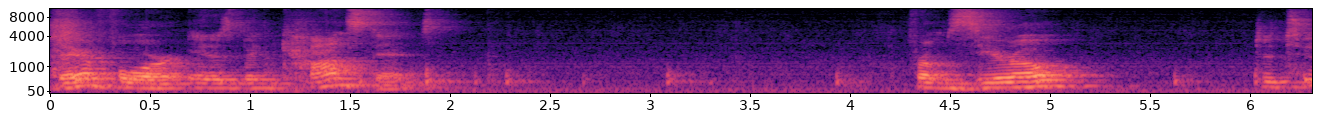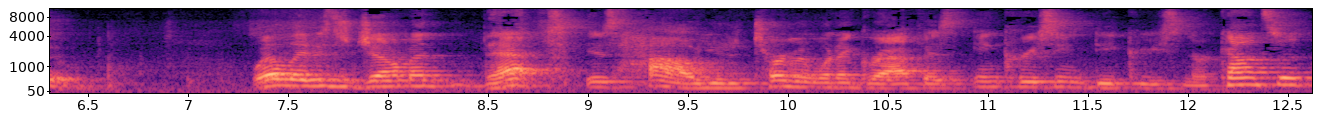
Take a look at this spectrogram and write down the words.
Therefore, it has been constant from 0 to 2. Well, ladies and gentlemen, that is how you determine when a graph is increasing, decreasing, or constant.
